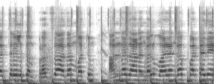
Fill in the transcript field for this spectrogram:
பக்தர்களுக்கும் பிரசாதம் மற்றும் அன்னதானங்கள் வழங்கப்பட்டது.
